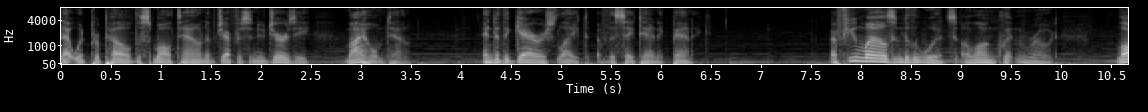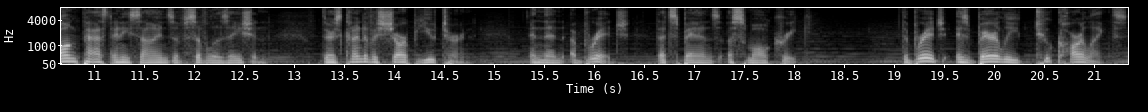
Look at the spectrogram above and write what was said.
that would propel the small town of Jefferson, New Jersey, my hometown, into the garish light of the satanic panic. A few miles into the woods along Clinton Road, long past any signs of civilization, there's kind of a sharp U turn, and then a bridge that spans a small creek. The bridge is barely two car lengths,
